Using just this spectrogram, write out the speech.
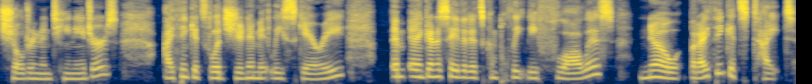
children and teenagers. I think it's legitimately scary am, am going to say that it's completely flawless? No, but I think it's tight,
